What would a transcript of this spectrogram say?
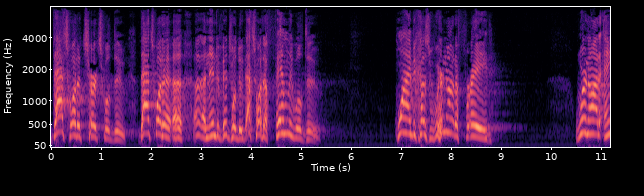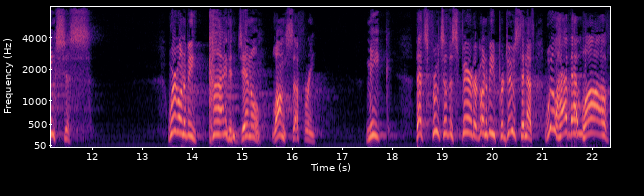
That's what a church will do. That's what a, a, an individual will do. That's what a family will do. Why? Because we're not afraid. We're not anxious. We're going to be kind and gentle, long suffering, meek. That's fruits of the Spirit are going to be produced in us. We'll have that love.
